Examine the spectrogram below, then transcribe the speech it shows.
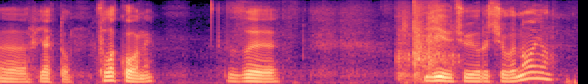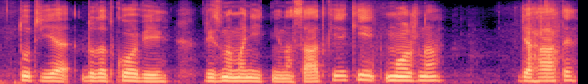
е, як то, флакони з діючою речовиною. Тут є додаткові різноманітні насадки, які можна вдягати.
